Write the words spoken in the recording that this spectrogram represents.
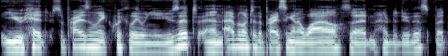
you hit surprisingly quickly when you use it. And I haven't looked at the pricing in a while, so I didn't have to do this. But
